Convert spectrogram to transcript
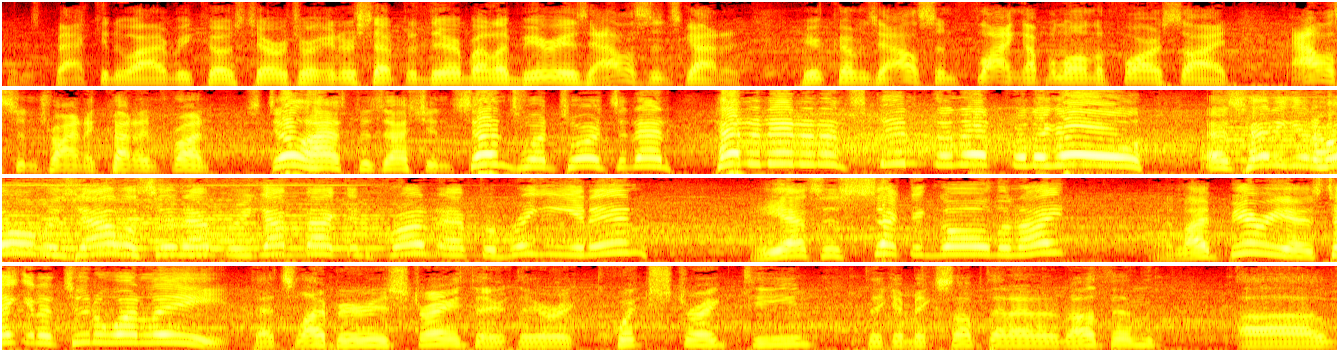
Comes back into Ivory Coast territory. Intercepted there by Liberia as Allison's got it. Here comes Allison flying up along the far side. Allison trying to cut in front. Still has possession. Sends one towards the net. Headed in and it's in the net for the goal. As heading it home is Allison after he got back in front after bringing it in. He has his second goal of the night. And Liberia has taken a 2 to 1 lead. That's Liberia's strength. They, they are a quick strike team. They can make something out of nothing. Uh,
